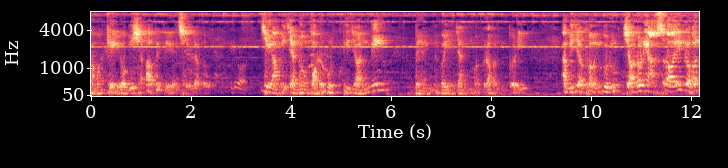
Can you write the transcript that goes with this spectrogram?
আমাকে অভিশাপ দিয়েছিল। যে আমি যেন পরবর্তী জন্মে ব্যাং হয়ে জন্মগ্রহণ করি। আমি যখন গুরুর চরণে আশ্রয় গ্রহণ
